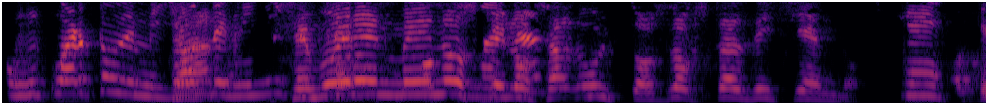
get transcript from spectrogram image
un cuarto de O millón sea, de niños. se mueren menos que los adultos, lo que estás diciendo. Sí. Ok.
